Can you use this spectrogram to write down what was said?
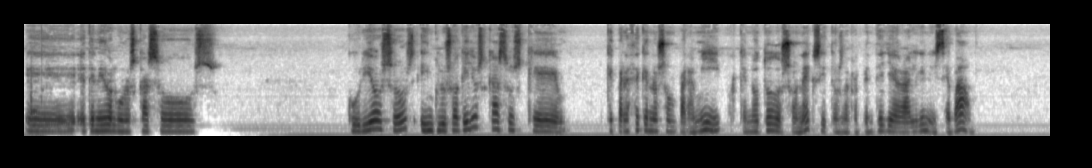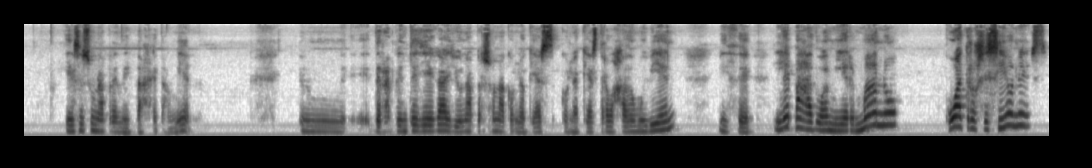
Eh, he tenido algunos casos curiosos, e incluso aquellos casos que, que parece que no son para mí, porque no todos son éxitos, de repente llega alguien y se va. Y ese es un aprendizaje también. Mm, de repente llega y una persona con, que has, con la que has trabajado muy bien dice, le he pagado a mi hermano cuatro sesiones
